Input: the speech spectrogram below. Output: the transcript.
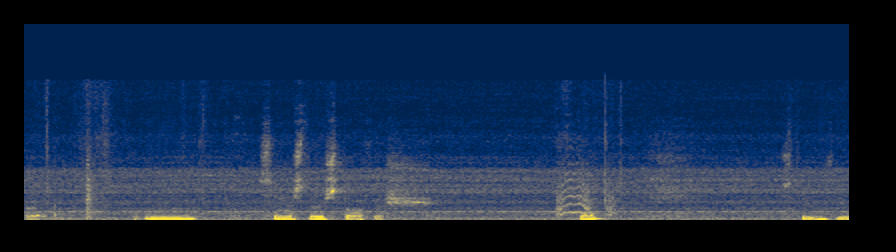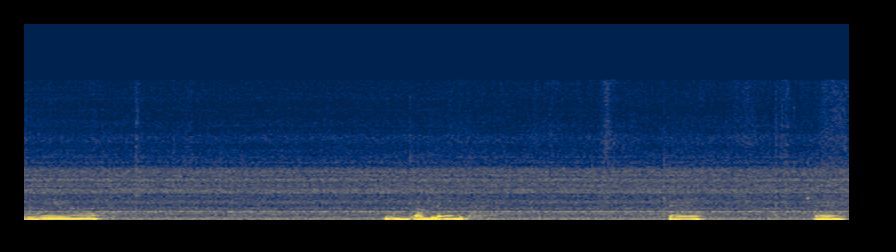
Alright. Mm, sinister Starfish. Okay. Steven Aware. Goblin. Okay. This?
